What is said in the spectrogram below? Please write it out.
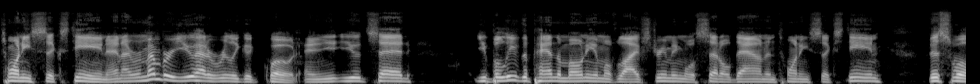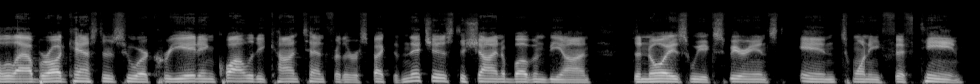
2016 and I remember you had a really good quote and you, you'd said you believe the pandemonium of live streaming will settle down in 2016. This will allow broadcasters who are creating quality content for their respective niches to shine above and beyond the noise we experienced in 2015.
